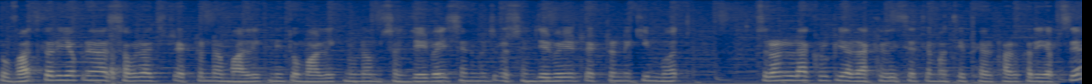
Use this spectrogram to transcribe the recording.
તો વાત કરીએ આપણે આ સ્વરાજ ટ્રેક્ટરના માલિકની. તો માલિકનું નામ સંજયભાઈ છે અને મિત્રો. સંજયભાઈએ ટ્રેક્ટરની કિંમત ત્રણ લાખ રૂપિયા રાખેલી છે. તેમાંથી ફેરફાર કરી આપશે.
